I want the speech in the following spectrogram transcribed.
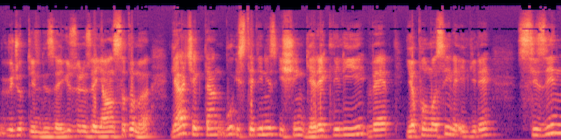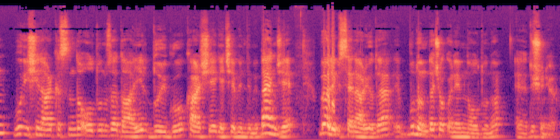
vücut dilinize, yüzünüze yansıdı mı? Gerçekten bu istediğiniz işin gerekliliği ve yapılması ile ilgili sizin bu işin arkasında olduğunuza dair duygu karşıya geçebildi mi? Bence böyle bir senaryoda e, bunun da çok önemli olduğunu e, düşünüyorum.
